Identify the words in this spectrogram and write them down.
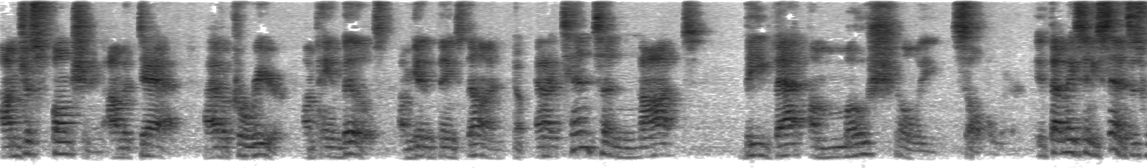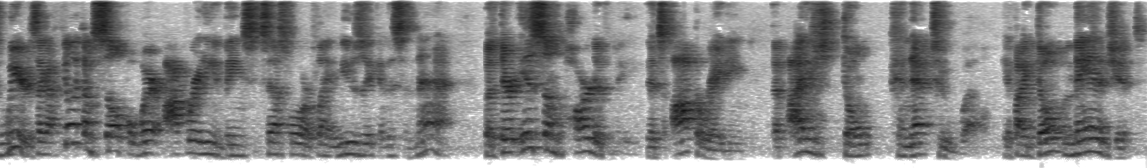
I'm just functioning. I'm a dad. I have a career. I'm paying bills. I'm getting things done. Yep. And I tend to not be that emotionally self aware. If that makes any sense, it's weird. It's like I feel like I'm self aware operating and being successful or playing music and this and that. But there is some part of me that's operating that I just don't connect to well. If I don't manage it,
